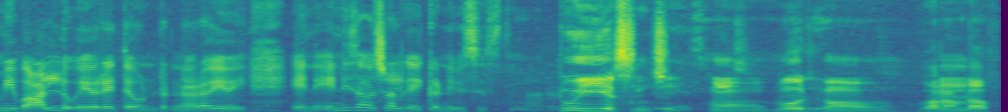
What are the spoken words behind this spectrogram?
మీ వాళ్ళు ఎవరైతే ఉంటున్నారో ఎ- ఎన్ని ఎన్ని సంవత్సరాలుగా ఇక్కడ నివసిస్తున్నారు? టూ ఇయర్స్ నుంచి. One and half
